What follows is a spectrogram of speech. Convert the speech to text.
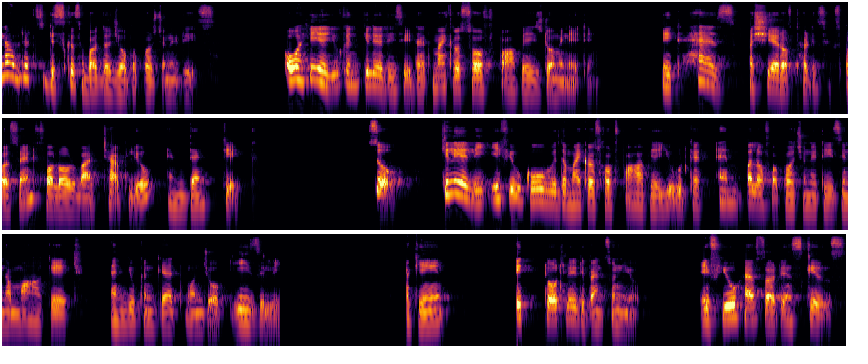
Now let's discuss about the job opportunities. Over here you can clearly see that Microsoft Power BI is dominating. It has a share of 36% followed by Tableau and then Qlik. So clearly if you go with the Microsoft Power BI, you would get ample of opportunities in the market and you can get one job easily. Again, it totally depends on you. If you have certain skills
